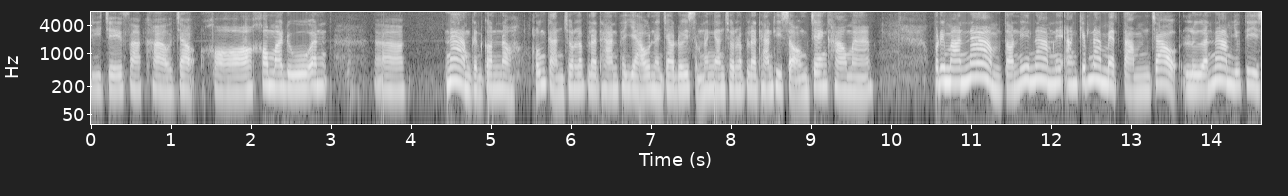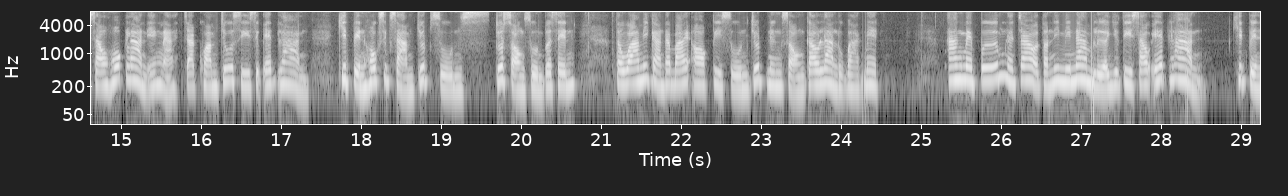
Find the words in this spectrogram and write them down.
ดีเจฝากข่าวเจ้าขอเข้ามาดูอันอน้ำกันก่อนเนาะโครงการชนรับประทานพะเยานะเจ้าโดยสำนักงงานชนรับประทานที่สองแจ้งข่าวมา ปริมาณน้ำตอนนี้น้ำในอ่างเก็บน้ำแม่ต่ำเจ้าเหลือน้ำอยู่ตีเซาหกล้านเองนะ จากความจุ 41 ล้าน คิดเป็น 63.0.20เปอร์เซ็นต์แต่ว่ามีการระบายออกตี0.129 ล้านลูกบาทเมตรอ่างแม่ปื้มนะเจ้าตอนนี้มีน้ำเหลืออยู่ตีเซาเอ็ดล้าน คิดเป็น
